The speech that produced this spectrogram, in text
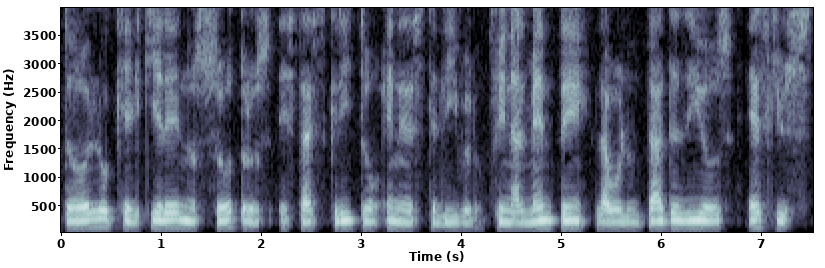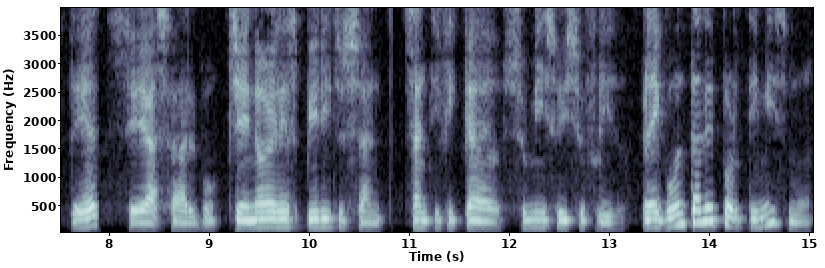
Todo lo que Él quiere de nosotros está escrito en este libro. Finalmente, la voluntad de Dios es que usted sea salvo, lleno del Espíritu Santo, santificado, sumiso y sufrido. Pregúntale por ti mismo,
